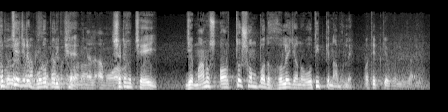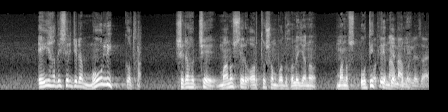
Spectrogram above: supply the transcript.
সবচেয়ে যেটা বড় পরীক্ষা সেটা হচ্ছে এই যে মানুষ অর্থ সম্পদ হলে যেন অতীতকে না ভুলে। অতীতকে ভুলে যায়। এই হাদিসের যেটা মৌলিক কথা সেটা হচ্ছে মানুষের অর্থ সম্পদ হলে যেন মানুষ অতীতকে না ভুলে যায়।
